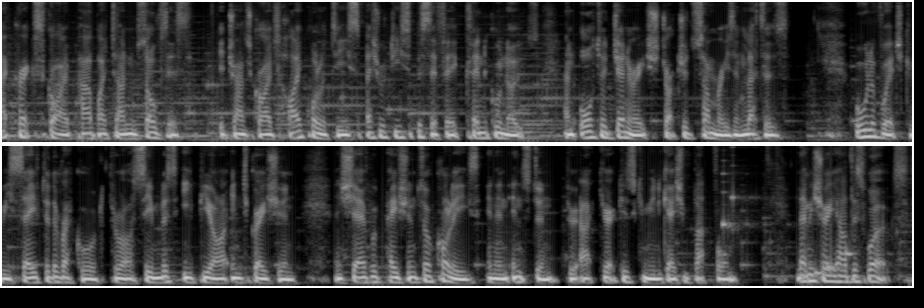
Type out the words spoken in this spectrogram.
Accurx Scribe powered by Tandem solves this. It transcribes high quality, specialty specific clinical notes and auto generates structured summaries and letters, all of which can be saved to the record through our seamless EPR integration and shared with patients or colleagues in an instant through Accurx's communication platform. Let me show you how this works.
